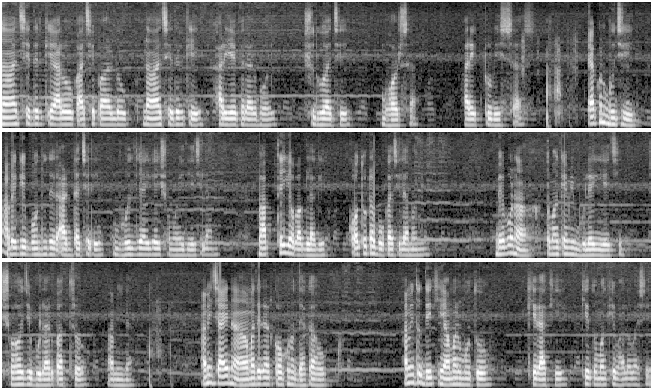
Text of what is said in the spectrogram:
না আছে এদেরকে আরও কাছে পাওয়ার লোক, না আছে এদেরকে হারিয়ে ফেলার ভয়, শুধু আছে ভরসা আর একটু বিশ্বাস। এখন বুঝি আবেগে বন্ধুদের আড্ডা ছেড়ে ভুল জায়গায় সময় দিয়েছিলাম। ভাবতেই অবাক লাগে, কতটা বোকা ছিলাম আমি। ভেবো না, তোমাকে আমি ভুলে গিয়েছি, সহজে ভুলার পাত্র আমি না। আমি চাই না আমাদের আর কখনো দেখা হোক। আমি তো দেখি আমার মতো কে রাখে, কে তোমাকে ভালোবাসে,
